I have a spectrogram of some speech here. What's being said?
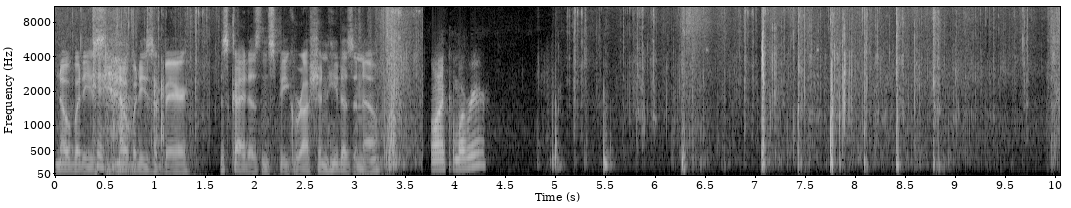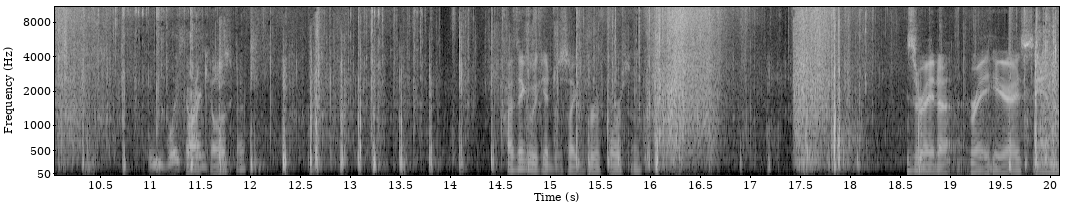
Nobody's nobody's a bear. This guy doesn't speak Russian. He doesn't know. Want to come over here? Can you voice You line? wanna kill this guy? I think we could just like brute force him. He's right uh, right here. I see him.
